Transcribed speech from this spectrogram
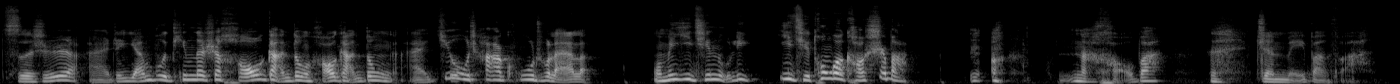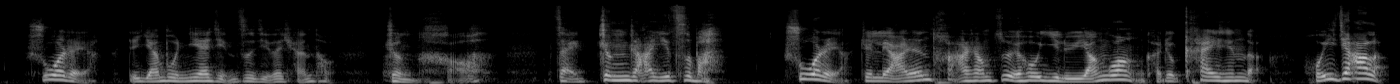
此时，哎，这严部听的是好感动，好感动啊！哎，就差哭出来了。我们一起努力，一起通过考试吧。嗯啊，那好吧。哎，真没办法。说着呀，这严部捏紧自己的拳头，正好，再挣扎一次吧。说着呀，这俩人踏上最后一缕阳光，可就开心的回家了。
